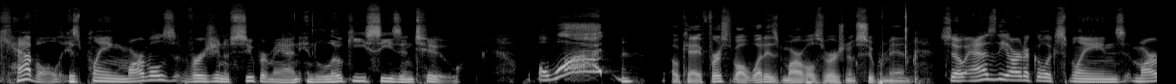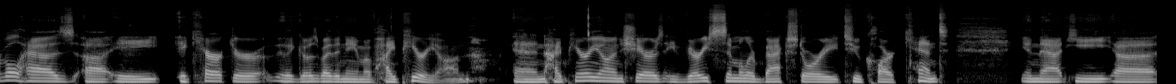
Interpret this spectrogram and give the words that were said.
Cavill is playing Marvel's version of Superman in Loki Season 2. Well, what? Okay, first of all, what is Marvel's version of Superman? So, as the article explains, Marvel has uh, a a character that goes by the name of Hyperion, and Hyperion shares a very similar backstory to Clark Kent, in that he, uh,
